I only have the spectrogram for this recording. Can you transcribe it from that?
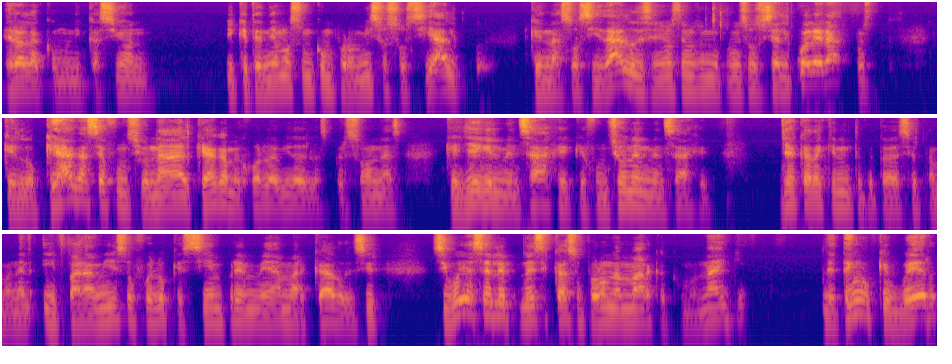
era la comunicación y que teníamos un compromiso social, que en la sociedad los diseñadores tenemos un compromiso social. ¿Y cuál era? Pues que lo que haga sea funcional, que haga mejor la vida de las personas, que llegue el mensaje, que funcione el mensaje. Ya cada quien interpretaba de cierta manera. Y para mí eso fue lo que siempre me ha marcado. Es decir, si voy a hacerle, en ese caso, para una marca como Nike, le tengo que ver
